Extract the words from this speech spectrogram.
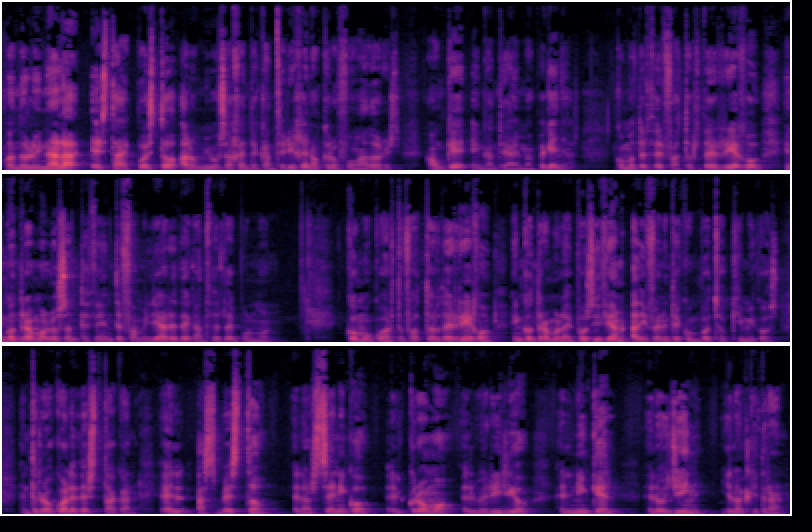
Cuando lo inhala está expuesto a los mismos agentes cancerígenos que los fumadores, aunque en cantidades más pequeñas. Como tercer factor de riesgo encontramos los antecedentes familiares de cáncer de pulmón. Como cuarto factor de riesgo encontramos la exposición a diferentes compuestos químicos, entre los cuales destacan el asbesto, el arsénico, el cromo, el berilio, el níquel, el hollín y el alquitrán.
